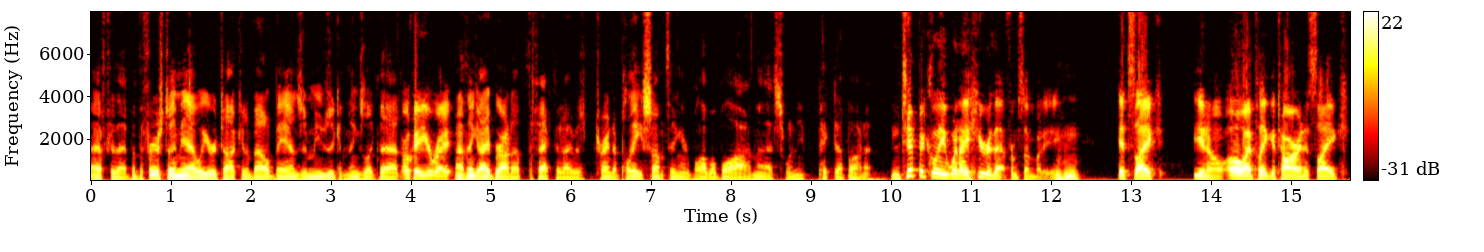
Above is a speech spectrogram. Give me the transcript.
after that, but the first time, yeah, we were talking about bands and music and things like that. Okay, you're right. And I think I brought up the fact that I was trying to play something or blah blah blah, and then that's when you picked up on it. And typically, when I hear that from somebody, hmm it's like you know, oh, I play guitar, and it's like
